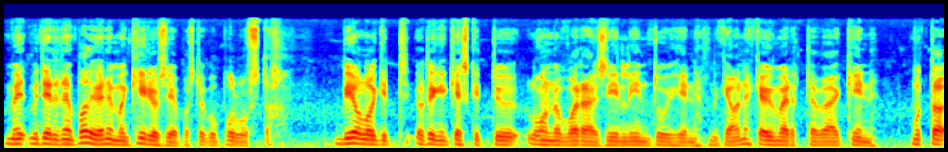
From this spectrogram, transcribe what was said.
Me, me tiedetään paljon enemmän kirjosieposta kuin pulusta. Biologit jotenkin keskittyy luonnonvaraisiin lintuihin, mikä on ehkä ymmärrettävääkin. Mutta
